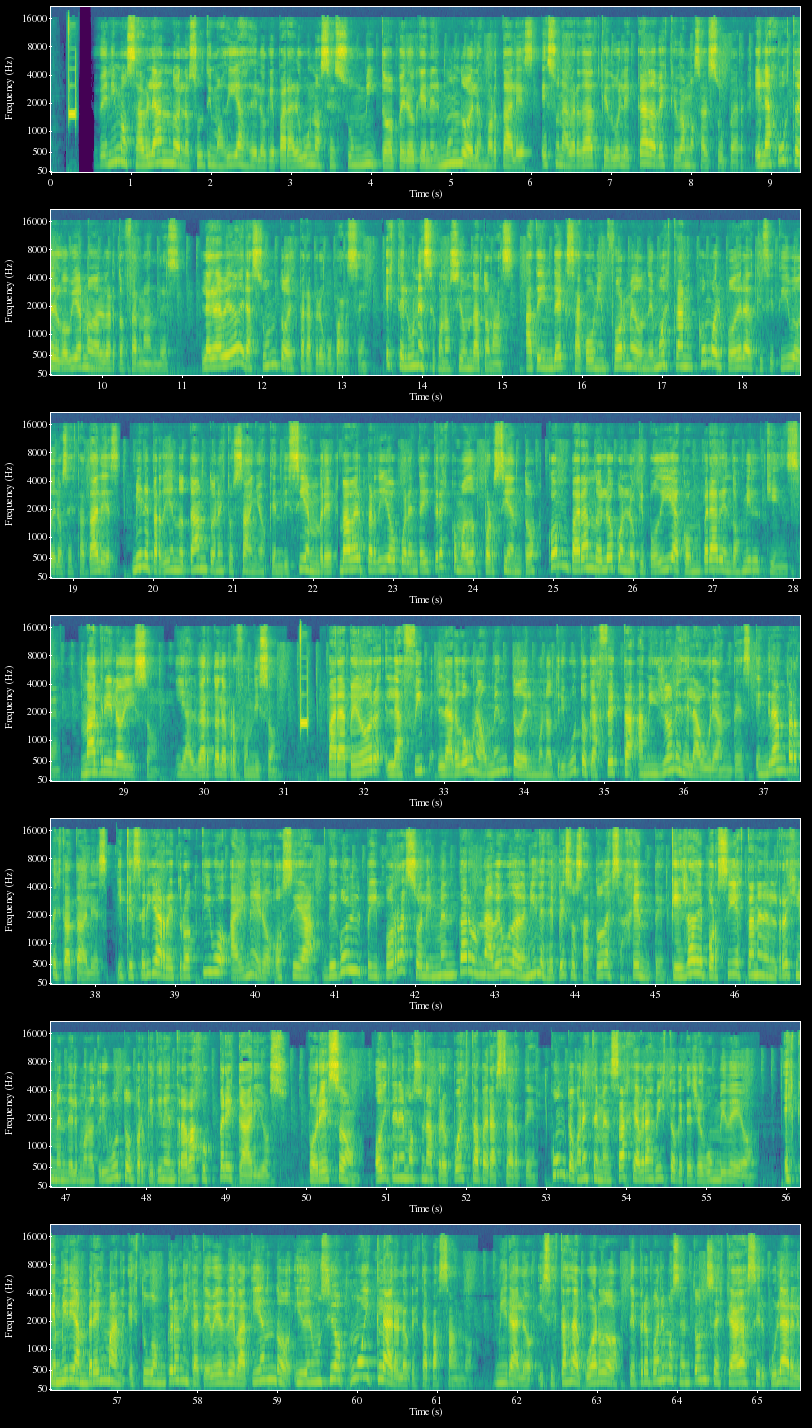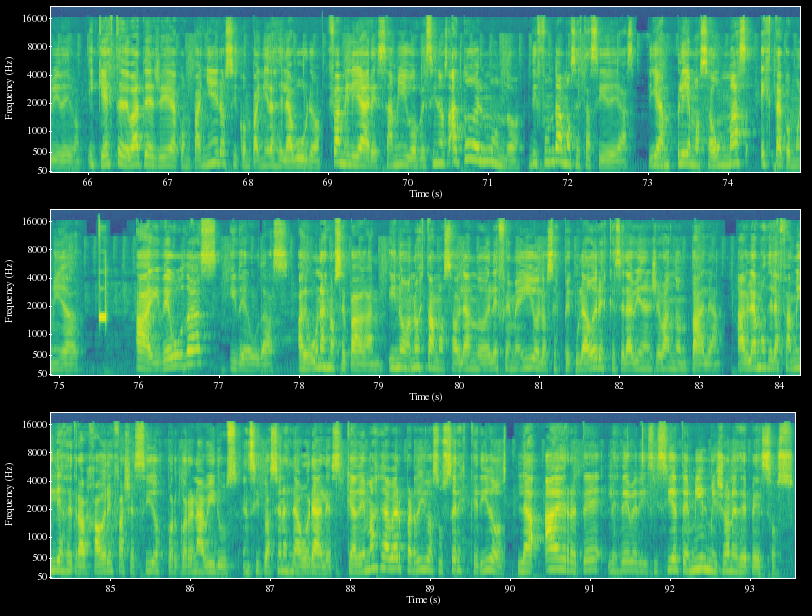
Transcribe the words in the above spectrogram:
Venimos hablando en los últimos días de lo que para algunos es un mito, pero que en el mundo de los mortales es una verdad que duele cada vez que vamos al súper. El ajuste del gobierno de Alberto Fernández. La gravedad del asunto es para preocuparse. Este lunes se conoció un dato más. AT Index sacó un informe donde muestran cómo el poder adquisitivo de los estatales viene perdiendo tanto en estos años que en diciembre va a haber perdido 43,2% comparándolo con lo que podía comprar en 2015. Macri lo hizo y Alberto lo profundizó. Para peor, la FIP largó un aumento del monotributo que afecta a millones de laburantes, en gran parte estatales, y que sería retroactivo a enero, o sea, de golpe y porrazo le inventaron una deuda de miles de pesos a toda esa gente, que ya de por sí están en el régimen del monotributo porque tienen trabajos precarios. Por eso, hoy tenemos una propuesta para hacerte. Junto con este mensaje habrás visto que te llegó un video es que Miriam Bregman estuvo en Crónica TV debatiendo y denunció muy claro lo que está pasando. Míralo y si estás de acuerdo, te proponemos entonces que hagas circular el video y que este debate llegue a compañeros y compañeras de laburo, familiares, amigos, vecinos, a todo el mundo. Difundamos estas ideas y ampliemos aún más esta comunidad. Hay deudas y deudas. Algunas no se pagan. Y no, no estamos hablando del FMI o los especuladores que se la vienen llevando en pala. Hablamos de las familias de trabajadores fallecidos por coronavirus en situaciones laborales, que además de haber perdido a sus seres queridos, la ART les debe 17 mil millones de pesos.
